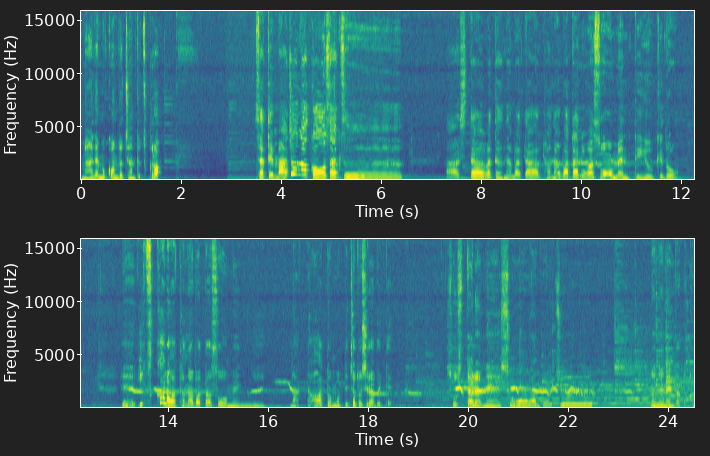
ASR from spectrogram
まあでも今度ちゃんと作ろう。さて魔女の考察。明日は七夕。七夕にはそうめんって言うけど。えいつから七夕そうめんになった？と思ってちょっと調べて。そしたらね昭和57年だったか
